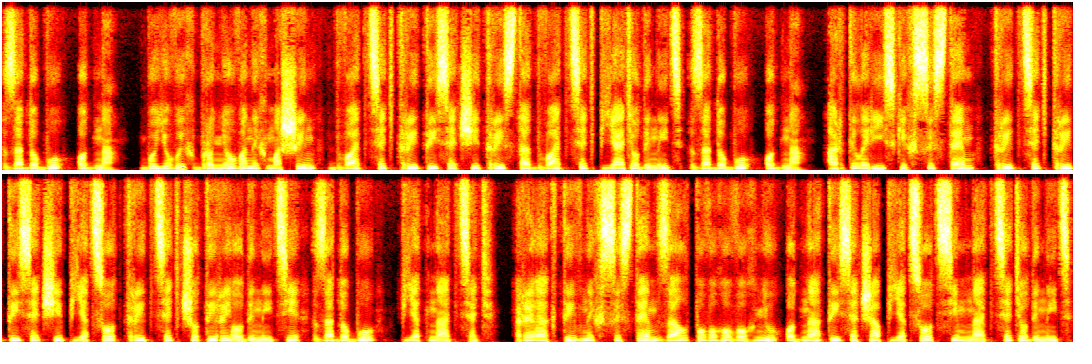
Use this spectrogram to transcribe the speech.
за добу 1, бойових броньованих машин 23 325 одиниць за добу 1, артилерійських систем 33 534 одиниці за добу 15. Реактивних систем залпового вогню 1517 одиниць,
